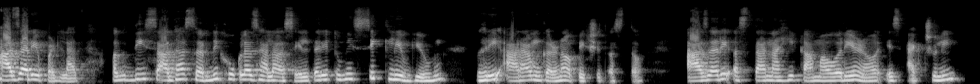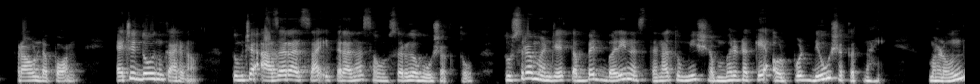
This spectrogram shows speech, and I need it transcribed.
आजारी पडलात अगदी साधा सर्दी खोकला झाला असेल तरी तुम्ही सिक लीव्ह घेऊन घरी आराम करणं अपेक्षित असतं. आजारी असतानाही कामावर येणं इज ॲक्च्युली फ्राउंड अपॉन याची दोन कारणं. तुमच्या आजाराचा इतरांना संसर्ग होऊ शकतो. दुसरं म्हणजे तब्येत बरी नसताना तुम्ही शंभर टक्के आउटपुट देऊ शकत नाही. म्हणून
